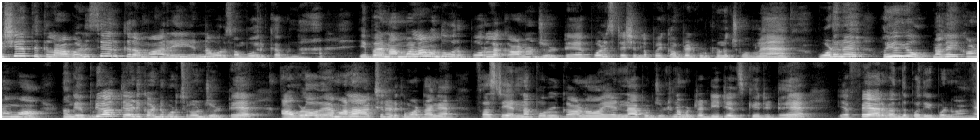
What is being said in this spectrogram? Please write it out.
விஷயத்துக்கெல்லாம் வலு சேர்க்கிற மாதிரி என்ன ஒரு சம்பவம் இருக்குது அப்படின்னா இப்போ நம்மலாம் வந்து ஒரு பொருளை காணோம்னு சொல்லிட்டு போலீஸ் ஸ்டேஷனில் போய் கம்ப்ளைண்ட் கொடுக்கணும்னு வச்சுக்கோங்களேன் உடனே ஐயோ நகையை காணோமா? நாங்கள் எப்படியாவது தேடி கண்டுபிடிச்சிரோன்னு சொல்லிட்டு அவ்வளோ வேகமாலாம் ஆக்ஷன் எடுக்க மாட்டாங்க. ஃபஸ்ட்டு என்ன பொருள் காணோம் என்ன அப்படின்னு சொல்லிட்டு நம்மகிட்ட டீட்டெயில்ஸ் கேட்டுட்டு எஃப்ஐஆர் வந்து பதிவு பண்ணுவாங்க.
